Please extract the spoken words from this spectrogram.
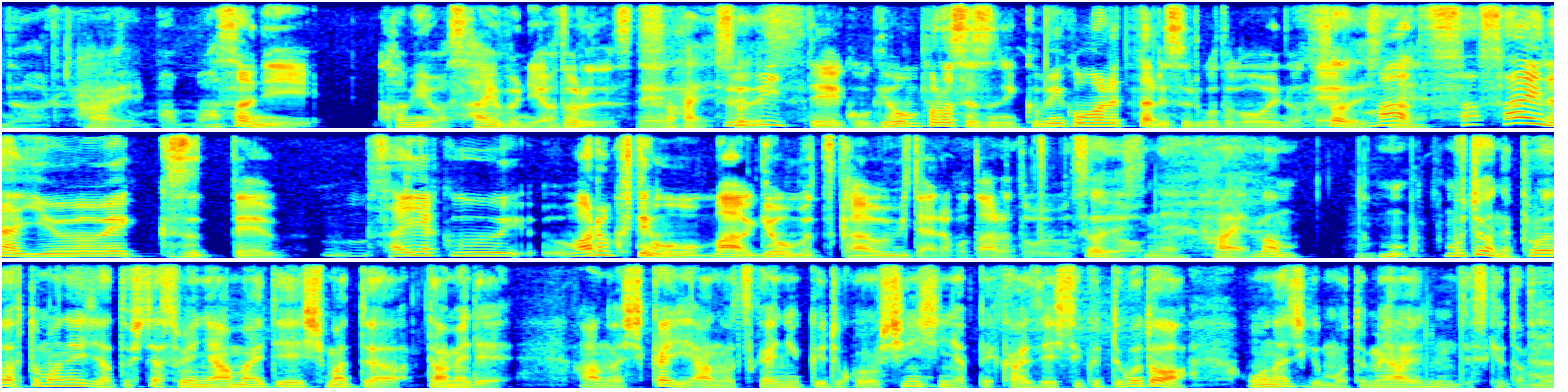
なるはいまあ、まさに神は細部に宿るですね。はいそうで 2B すってこう業務プロセスに組み込まれてたりすることが多いので、そうですねまあ些細な UX って最悪悪くてもまあ業務使うみたいなことあると思いますけど。そうですね。はい。まあももちろんねプロダクトマネージャーとしてはそれに甘えてしまってはダメで、あのしっかりあの使いにくいところを真摯にやっぱり改善していくってことは同じく求められるんですけども、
